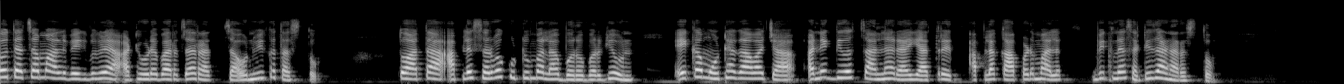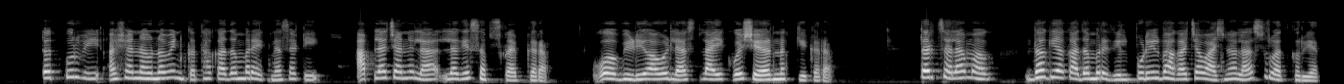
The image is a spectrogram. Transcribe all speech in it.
तो त्याचा माल वेगवेगळ्या आठवड्या बाजारात जाऊन विकत असतो. तो आता आपल्या सर्व कुटुंबाला बरोबर घेऊन एका मोठ्या गावाच्या अनेक दिवस चालणाऱ्या यात्रेत आपला कापड माल विकण्यासाठी जाणार असतो. तत्पूर्वी अशा नवनवीन कथा कादंबऱ्या ऐकण्यासाठी आपल्या चॅनलला लगेच सबस्क्राईब करा व व्हिडिओ आवडल्यास लाईक व शेअर नक्की करा. तर चला मग धग या कादंबरीतील पुढील भागाच्या वाचनाला सुरुवात करूयात.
